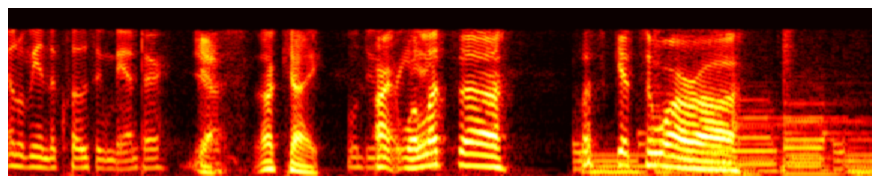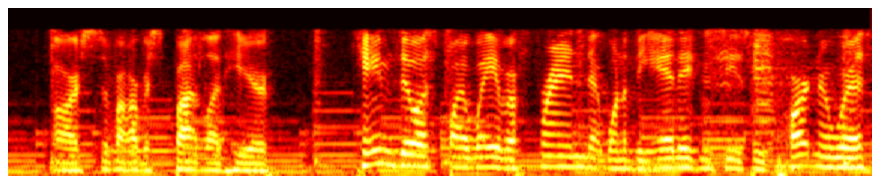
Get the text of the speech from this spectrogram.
It'll be in the closing banter. yes. Okay. We'll do All it right. Well, again. let's uh let's get to our uh our survivor spotlight here. Came to us by way of a friend at one of the ad agencies we partner with.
